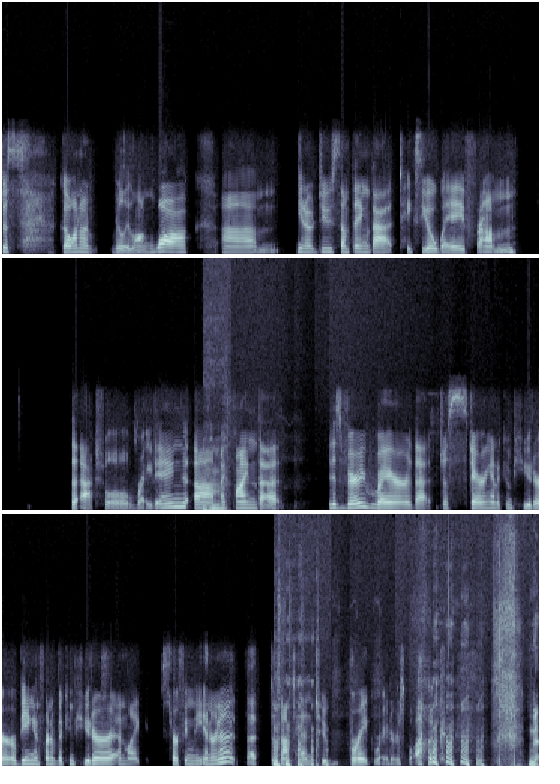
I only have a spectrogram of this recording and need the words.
just go on a really long walk um, you know do something that takes you away from the actual writing um, Mhm. i find that it is very rare that just staring at a computer or being in front of a computer and like surfing the internet that does not tend to break writer's block. no.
